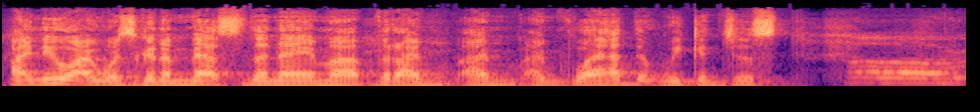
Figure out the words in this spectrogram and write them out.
I knew I was going to mess the name up, but I'm, I'm, I'm glad that we can just, oh,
